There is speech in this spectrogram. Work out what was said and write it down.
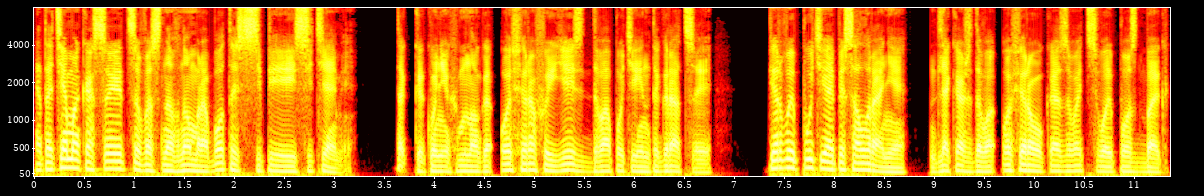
Эта тема касается в основном работы с CPA-сетями, так как у них много офферов и есть два пути интеграции. Первый путь я описал ранее для каждого оффера указывать свой постбэк.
